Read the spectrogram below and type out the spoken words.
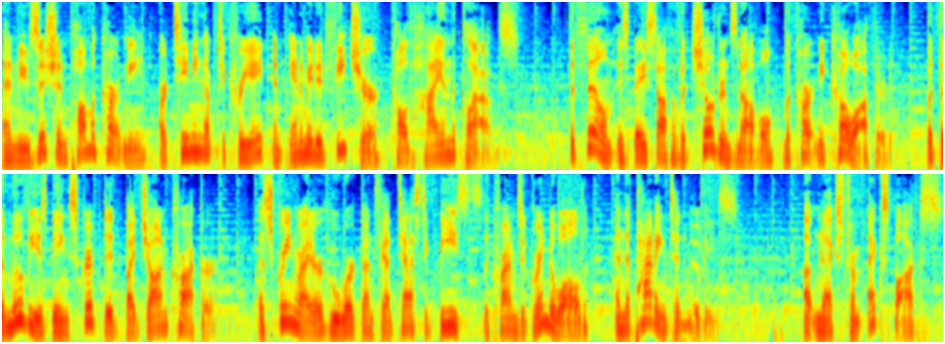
and musician Paul McCartney are teaming up to create an animated feature called High in the Clouds. The film is based off of a children's novel McCartney co authored, but the movie is being scripted by Jon Croker, a screenwriter who worked on Fantastic Beasts, The Crimes of Grindelwald, and the Paddington movies. Up next from Xbox,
